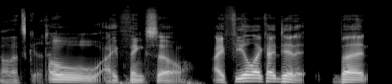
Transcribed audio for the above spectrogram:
Oh, that's good. Oh, I think so. I feel like I did it, but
